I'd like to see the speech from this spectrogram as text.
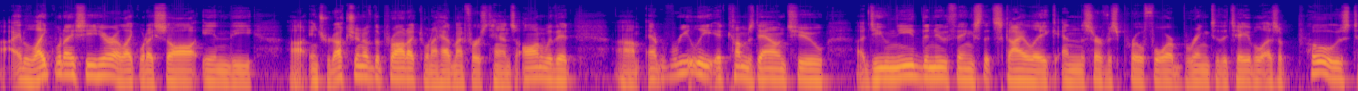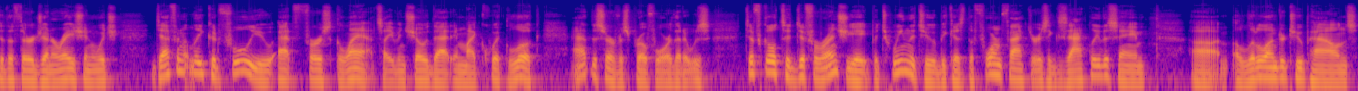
I like what I see here. I like what I saw in the uh, introduction of the product when I had my first hands on with it. Um, and really, it comes down to uh, do you need the new things that Skylake and the Surface Pro 4 bring to the table as opposed to the third generation, which definitely could fool you at first glance. I even showed that in my quick look at the Surface Pro 4 that it was difficult to differentiate between the two because the form factor is exactly the same, uh, a little under two pounds.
